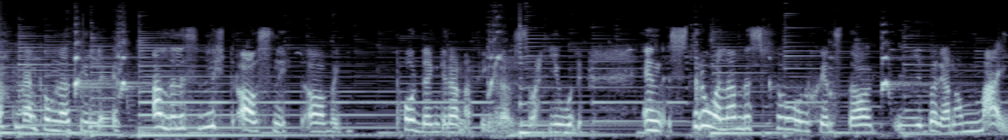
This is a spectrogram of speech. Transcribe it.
och välkomna till ett alldeles nytt avsnitt av podden Gröna fingrar svart jord. En strålande solskensdag i början av maj.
